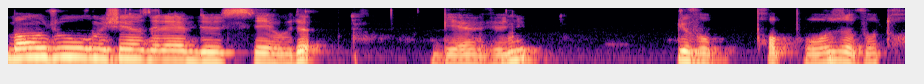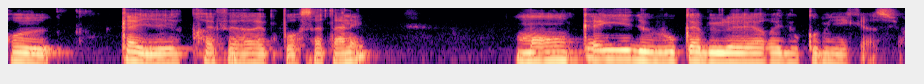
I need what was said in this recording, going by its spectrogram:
Bonjour mes chers élèves de CO2, bienvenue. Je vous propose votre cahier préféré pour cette année, mon cahier de vocabulaire et de communication.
